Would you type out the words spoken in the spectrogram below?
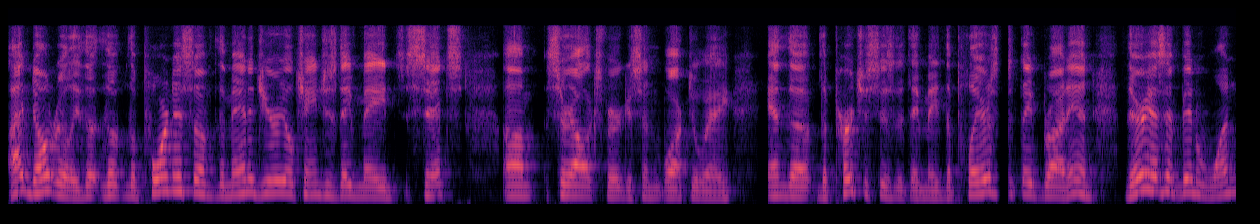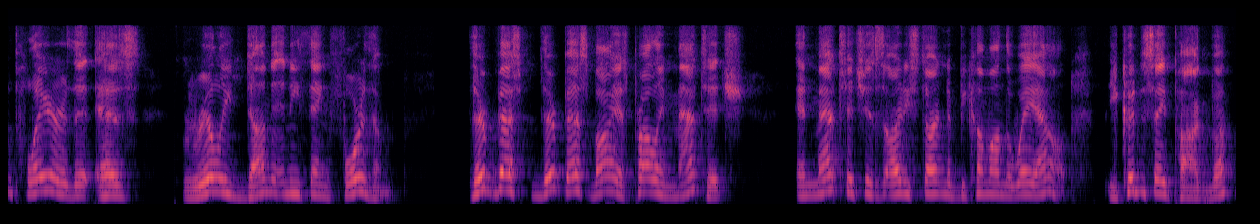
I don't really. The, the the poorness of the managerial changes they've made since um, Sir Alex Ferguson walked away, and the the purchases that they've made, the players that they've brought in, there hasn't been one player that has really done anything for them. Their best their best buy is probably Matic, and Matic is already starting to become on the way out. You couldn't say Pogba.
